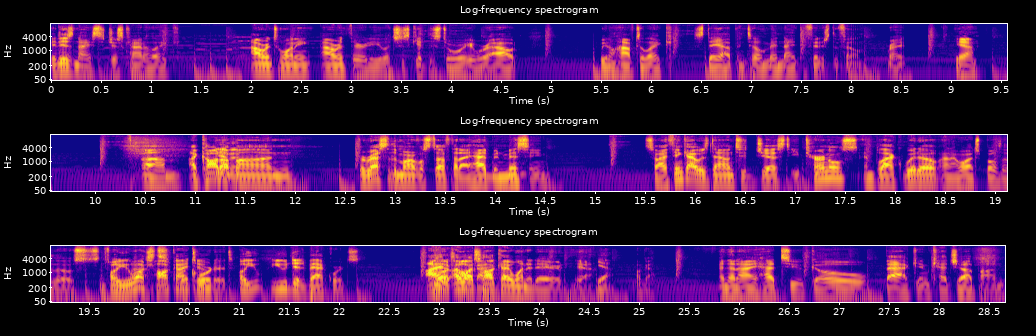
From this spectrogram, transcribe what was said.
it is nice to just kind of like hour and 20, hour and 30. Let's just get the story. We're out. We don't have to like stay up until midnight to finish the film, right? yeah Um, I caught Yeah, up man. on the rest of the Marvel stuff that I had been missing. So I think I was down to just Eternals and Black Widow, and I watched both of those. Since oh you watched hawkeye recorded. too oh you you did it backwards I, watched I watched Hawkeye. Hawkeye when it aired, yeah. yeah okay and then I had to go back and catch up on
